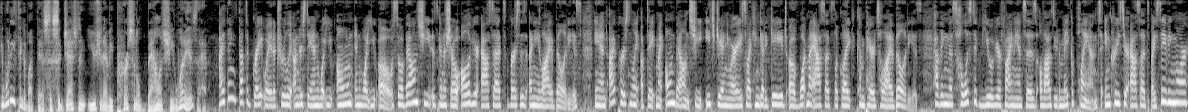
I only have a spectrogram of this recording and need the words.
Hey, what do you think about this? The suggestion you should have a personal balance sheet. What is that? I think that's a great way to truly understand what you own and what you owe. So a balance sheet is going to show all of your assets versus any liabilities. And I personally update my own balance sheet each January so I can get a gauge of what my assets look like compared to liabilities. Having this holistic view of your finances allows you to make a plan to increase your assets by saving more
